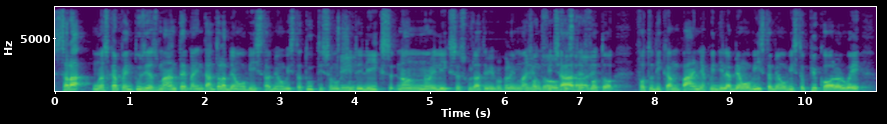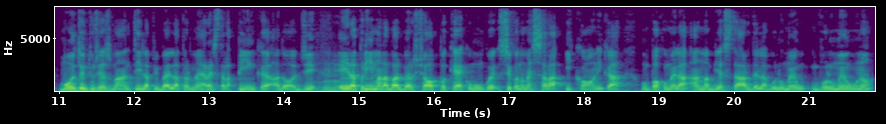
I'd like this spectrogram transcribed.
Sarà una scarpa entusiasmante, ma intanto l'abbiamo vista, l'abbiamo vista tutti, sono sì. usciti i leaks, no, non i leaks, scusatemi, proprio le immagini foto ufficiate, foto, foto, di campagna, quindi le abbiamo viste, abbiamo visto più colorway molto entusiasmanti, la più bella per me resta la pink ad oggi mm-hmm. e la prima, la barbershop, che comunque secondo me sarà iconica, un po' come la Amabia Star della volume, volume 1.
